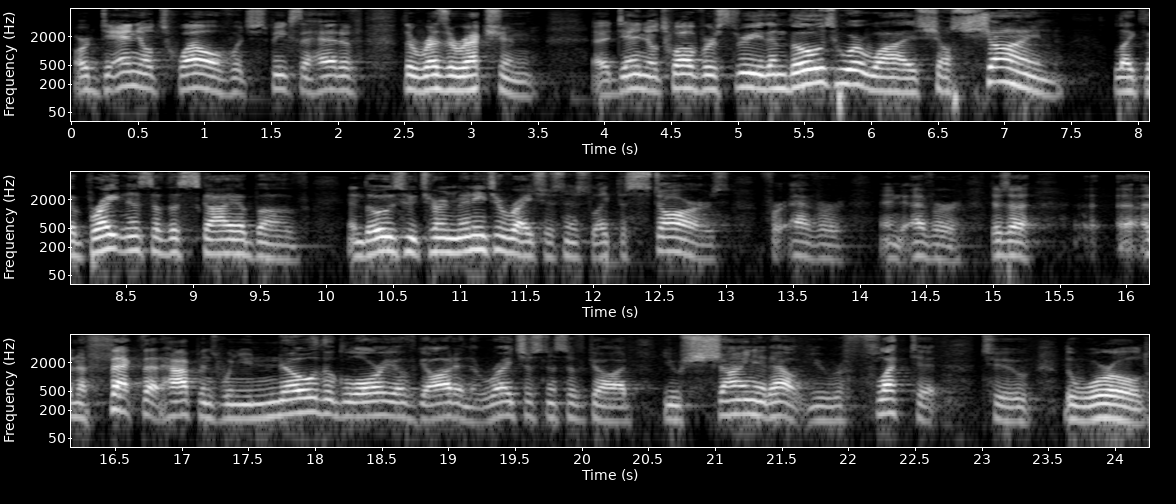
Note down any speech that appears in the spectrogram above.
Or Daniel 12, which speaks ahead of the resurrection. Uh, Daniel 12, verse 3 Then those who are wise shall shine like the brightness of the sky above, and those who turn many to righteousness like the stars forever and ever. There's a, an effect that happens when you know the glory of God and the righteousness of God. You shine it out, you reflect it to the world.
